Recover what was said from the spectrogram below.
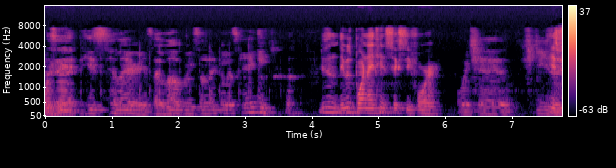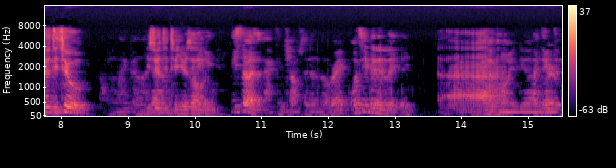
like oh my Is god, he? he's hilarious. I love me some Nicolas Cage. He's in, he was born 1964. Which is He's 52. Oh my god. He's yeah. 52 years old. He, he still has acting chops in him though, right? What's he been in lately? I have no Uh, idea. I think very that-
